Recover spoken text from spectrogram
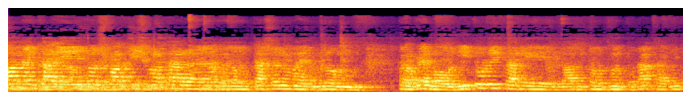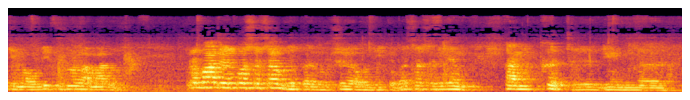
oameni care nu-și fac nici măcar, uh, ca să nu mai luăm problema auditului, care l-am tot mânturat, că aducem auditul, nu l-am adus. Probabil pot să se audă că și auditul ăsta, să vedem cam cât din uh, uh,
